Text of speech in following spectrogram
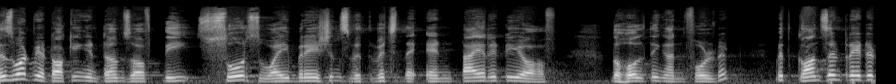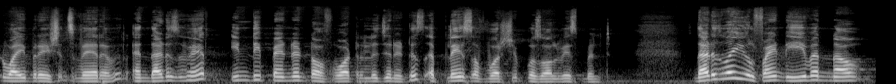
This is what we are talking in terms of the source vibrations with which the entirety of the whole thing unfolded with concentrated vibrations wherever, and that is where, independent of what religion it is, a place of worship was always built. That is why you'll find even now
